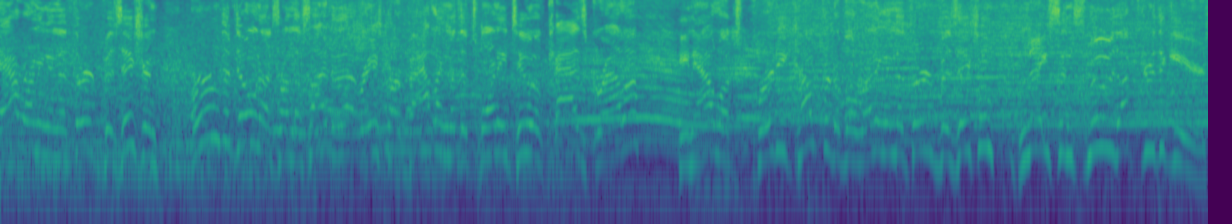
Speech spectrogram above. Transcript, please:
now running in the third position, earned the donuts on the side of that race car, battling with the 22 of Kaz Grala. He now looks pretty comfortable running in the third position, nice and smooth up through the gears.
